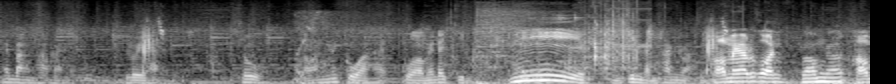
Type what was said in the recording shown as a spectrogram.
ให้บังพาไปลุยฮะสู้ร้อนไม่กลัวครับกลัวไม่ได้กิน นี่ของกินสำคัญกว่าพร้อมไหมครับทุกคน พร้อมครับ พร้อม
